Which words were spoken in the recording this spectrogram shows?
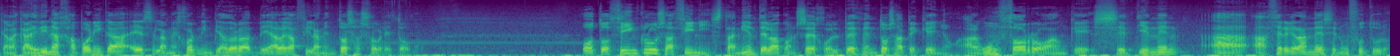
La caridina japónica es la mejor limpiadora de alga filamentosa sobre todo. Otocinklus affinis, también te lo aconsejo, el pez ventosa pequeño, algún zorro, aunque se tienden a hacer grandes en un futuro.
